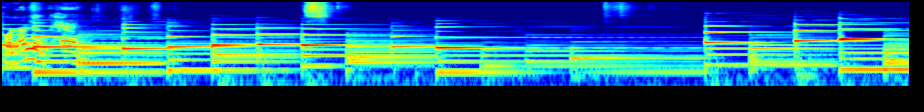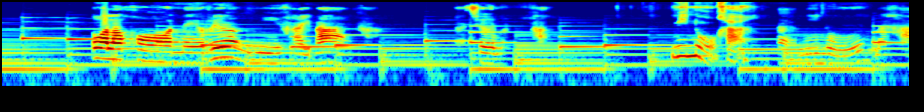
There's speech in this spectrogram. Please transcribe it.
คนละหนึ่งแท่งตัวละครในเรื่องมีใครบ้างค่ะอะเชิญค่ะ มีหนูค่ะ อะมีหนูนะคะ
